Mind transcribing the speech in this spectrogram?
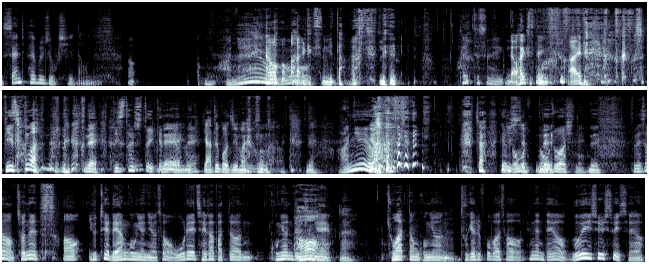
샌드 페블즈 혹시 나오는? 어, 뭐, 아니에요. 어, 알겠습니다. 네. 화이트 스네이크. 네, 화이트 스네이크. 아, 네. 비상한. 네, 네. 비슷할 수도 있겠네요. 네. 네. 야드버즈 막 이런 거. 네. 아니에요. 자, 네, 너무 너무 네. 좋아하시네요. 네. 그래서 저는 어 유태 내한 공연이어서 올해 제가 봤던 공연들 아, 중에 네. 좋았던 공연 음. 두 개를 뽑아서 했는데요. 의외이실 수 있어요.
